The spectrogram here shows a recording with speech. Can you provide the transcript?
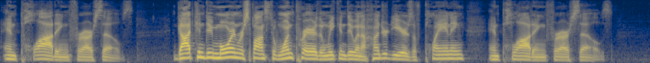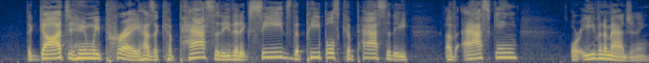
and plotting for ourselves. God can do more in response to one prayer than we can do in a hundred years of planning and plotting for ourselves. The God to whom we pray has a capacity that exceeds the people's capacity of asking or even imagining.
